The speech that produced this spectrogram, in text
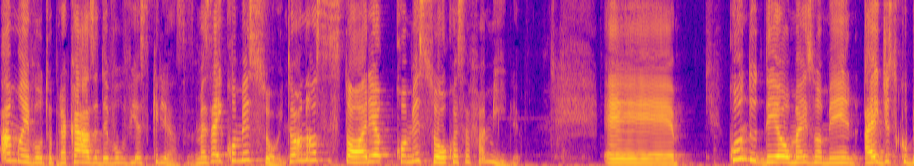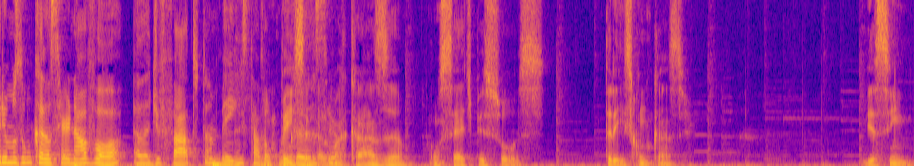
A mãe voltou pra casa, devolvi as crianças. Mas aí começou. Então a nossa história começou com essa família. É, Quando deu mais ou menos. Aí descobrimos um câncer na avó. Ela de fato também estava Então com pensa, câncer. cara, uma casa com sete pessoas, três com câncer. E assim,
